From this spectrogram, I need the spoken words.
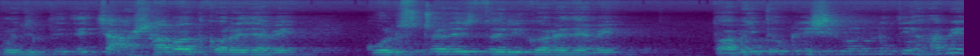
প্রযুক্তিতে চাষাবাদ করা যাবে কোল্ড স্টোরেজ তৈরি করা যাবে, তবেই তো কৃষির উন্নতি হবে।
